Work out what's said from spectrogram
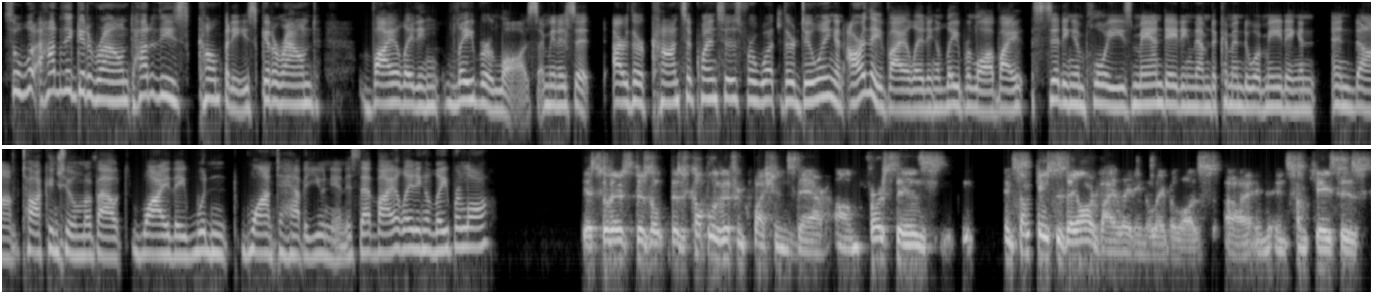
So, what? How do they get around? How do these companies get around violating labor laws? I mean, is it are there consequences for what they're doing? And are they violating a labor law by sitting employees mandating them to come into a meeting and and um, talking to them about why they wouldn't want to have a union? Is that violating a labor law? Yeah so there's there's a there's a couple of different questions there. Um, first is in some cases they are violating the labor laws. Uh, in, in some cases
